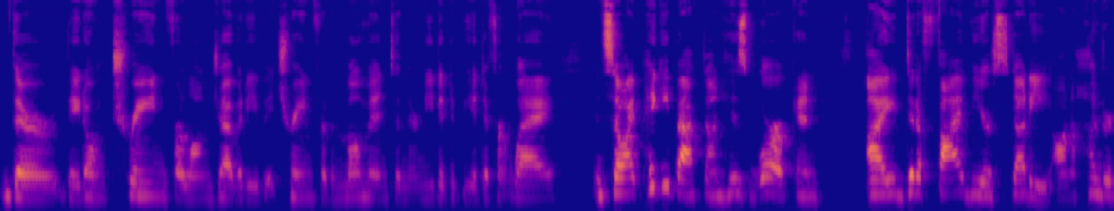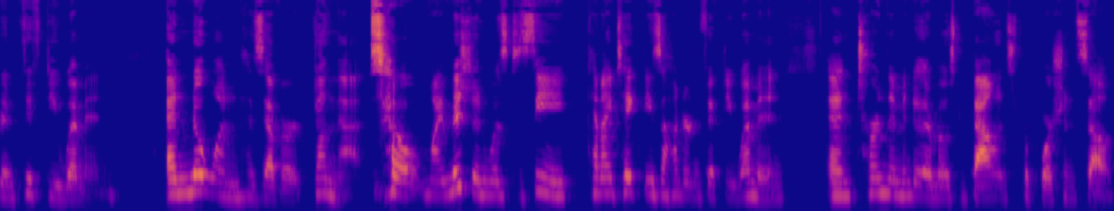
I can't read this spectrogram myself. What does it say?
they're they don't train for longevity they train for the moment and there needed to be a different way and so i piggybacked on his work and I did a five year study on 150 women, and no one has ever done that. So my mission was to see can I take these 150 women and turn them into their most balanced proportion self?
